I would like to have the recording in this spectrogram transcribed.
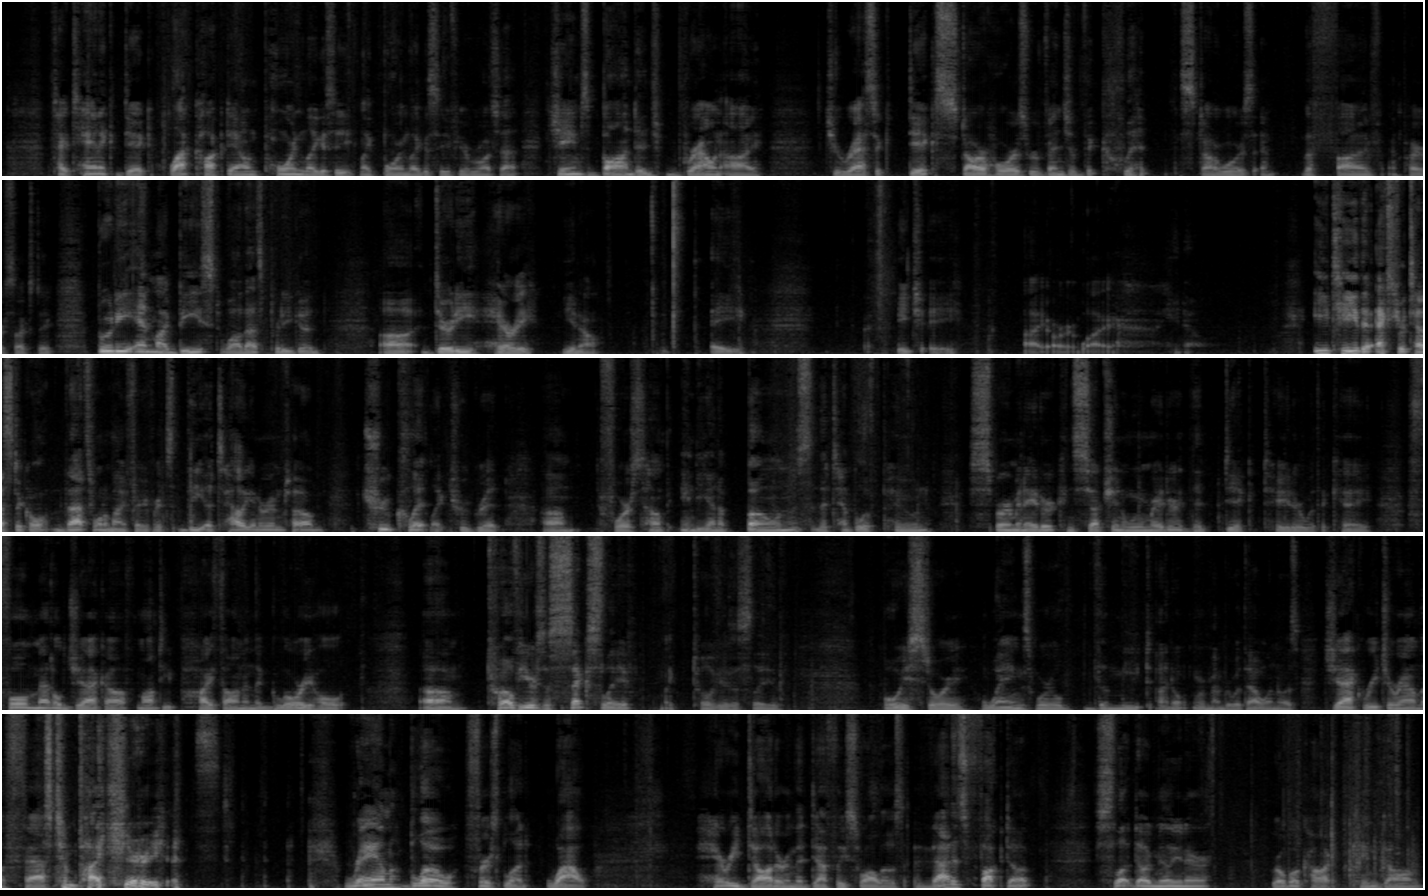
Titanic Dick, Black Cock Down, Porn Legacy, like Bourne Legacy if you ever watch that. James Bondage, Brown Eye. Jurassic Dick, Star Wars, Revenge of the Clit, Star Wars, and the Five, Empire Sucks Dick. Booty and My Beast, wow, that's pretty good. Uh, Dirty Harry, you know. A H A I R Y, you know. E.T. the extra testicle, that's one of my favorites. The Italian rim tub, True Clit, like True Grit, um, Forest Hump, Indiana Bones, The Temple of Poon, Sperminator, Conception, Womb Raider, The Dictator with a K, Full Metal Jack Off, Monty Python and the Glory Hole, um, 12 Years a Sex Slave, like 12 Years a Slave, Boy Story, Wang's World, The Meat. I don't remember what that one was. Jack Reach Around, The Fast and By Curious. Ram Blow, First Blood. Wow. Harry Daughter and the Deathly Swallows. That is fucked up. Slut Dog Millionaire, Robocock, King Dong,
